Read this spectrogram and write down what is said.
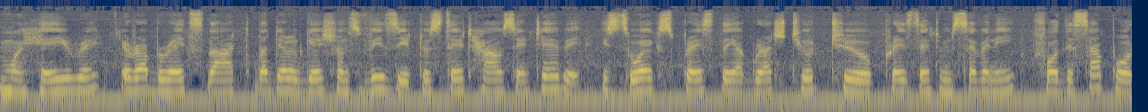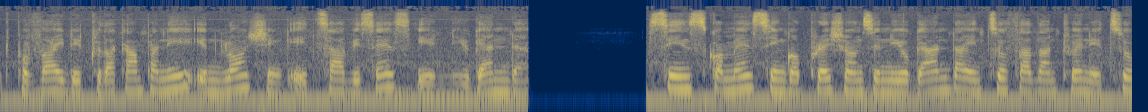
Moheire, elaborates that the delegation's visit to State House Entebbe is to express their gratitude to President Museveni for the support provided to the company in launching its services in Uganda. Since commencing operations in Uganda in 2022,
